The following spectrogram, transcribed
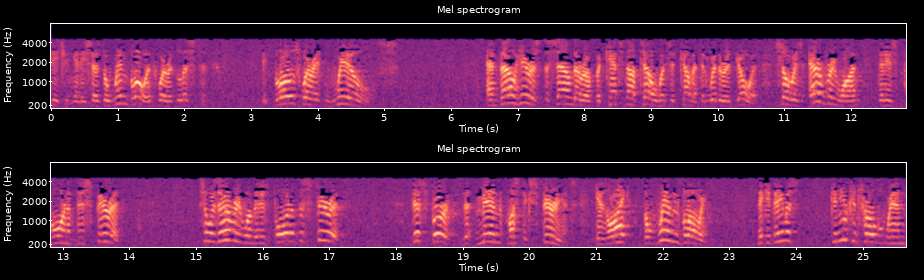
teaching, and he says, The wind bloweth where it listeth, it blows where it wills. And thou hearest the sound thereof, but canst not tell whence it cometh and whither it goeth. So is everyone that is born of this Spirit so is everyone that is born of the Spirit. This birth that men must experience is like the wind blowing. Nicodemus, can you control the wind?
